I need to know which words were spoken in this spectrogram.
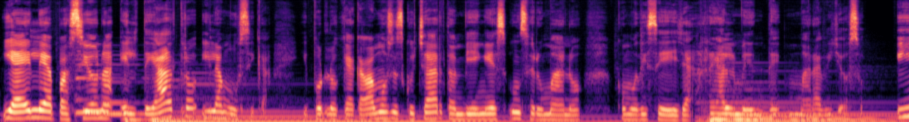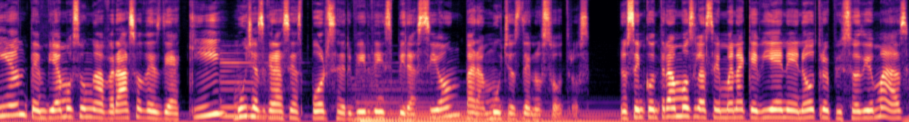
y a él le apasiona el teatro y la música. Y por lo que acabamos de escuchar, también es un ser humano, como dice ella, realmente maravilloso. Ian, te enviamos un abrazo desde aquí. Muchas gracias por servir de inspiración para muchos de nosotros. Nos encontramos la semana que viene en otro episodio más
